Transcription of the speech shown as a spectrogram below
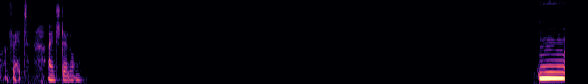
Welteinstellung. Mm,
